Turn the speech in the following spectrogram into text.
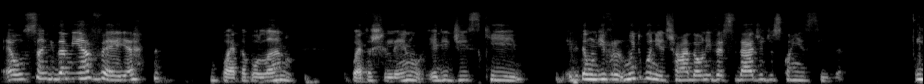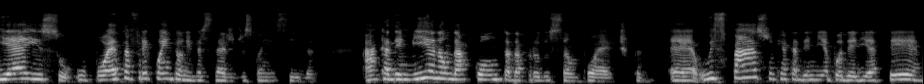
é o sangue da minha veia. O poeta bolano, o poeta chileno, ele diz que ele tem um livro muito bonito chamado A Universidade Desconhecida. E é isso, o poeta frequenta a Universidade Desconhecida. A academia não dá conta da produção poética. É, o espaço que a academia poderia ter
